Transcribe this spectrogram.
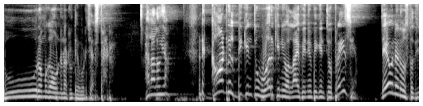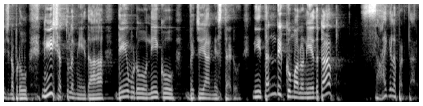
దూరముగా ఉండినట్లు దేవుడు చేస్తాడు. హలోయ అంటే God will begin to work in your life when you begin to praise him దేవుని నువ్వు స్థుతించినప్పుడు నీ శత్రుల మీద దేవుడు నీకు విజయాన్ని ఇస్తాడు నీ తండ్రి కుమారులు నీ ఎదుట సాగిలపడతారు.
